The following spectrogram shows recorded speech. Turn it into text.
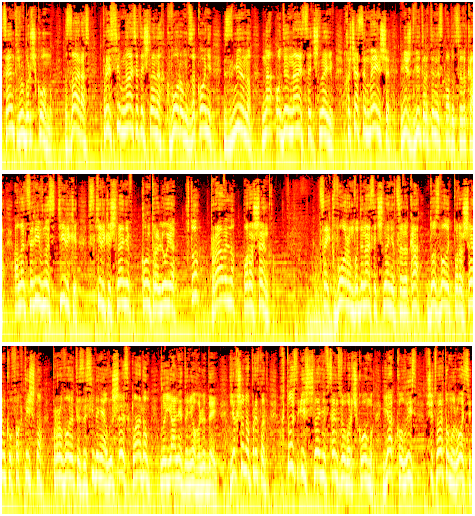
центру виборчкому. Зараз при 17 членах кворум в законі змінено на 11 членів, хоча це менше ніж дві третини складу ЦВК. Але це рівно стільки, скільки членів контролює хто правильно Порошенко. Цей кворум в 11 членів ЦВК дозволить Порошенку фактично проводити засідання лише складом лояльних до нього людей. Якщо, наприклад, хтось із членів центру виборчкому, як колись в четвертому році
